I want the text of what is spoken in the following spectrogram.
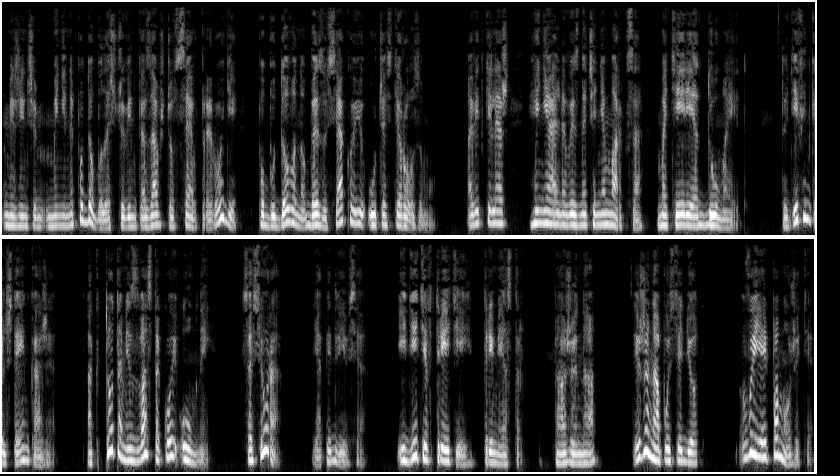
між іншим, мені не подобалось, що він казав, що все в природі побудовано без усякої участі розуму. А відкиля ж геніальне визначення Маркса матерія думає. Тоді Фінкельштейн каже: А хто там із вас такий умний? Сосюра? Я підвівся. Идите в третий триместр. А жена? И жена пусть идет. Ви їй поможете.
